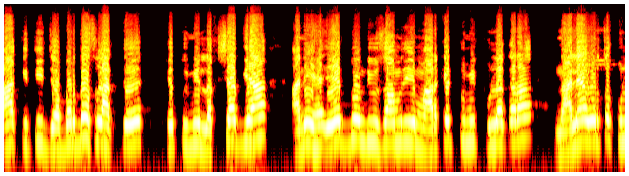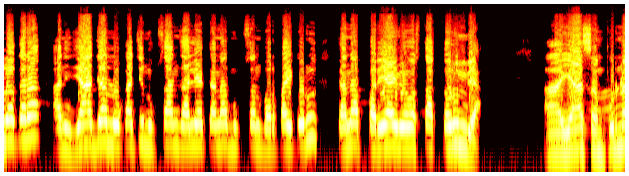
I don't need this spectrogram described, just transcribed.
हा किती जबरदस्त लागते हे तुम्ही लक्षात घ्या. आणि एक दोन दिवसामध्ये मार्केट तुम्ही खुलं करा नाल्यावरचं खुलं करा आणि ज्या ज्या लोकांचे नुकसान झाले आहे त्यांना नुकसान भरपाई करून त्यांना पर्याय व्यवस्था करून द्या. या संपूर्ण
